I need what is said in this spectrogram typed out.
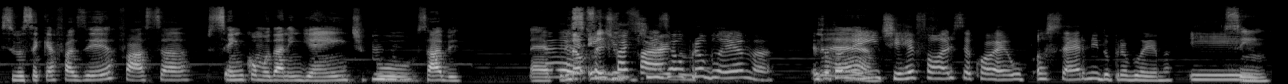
se você quer fazer, faça sem incomodar ninguém, tipo, uhum. sabe? É, é, por isso não enfatiza um o problema. Exatamente, é. reforça qual é o, o cerne do problema. E Sim.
